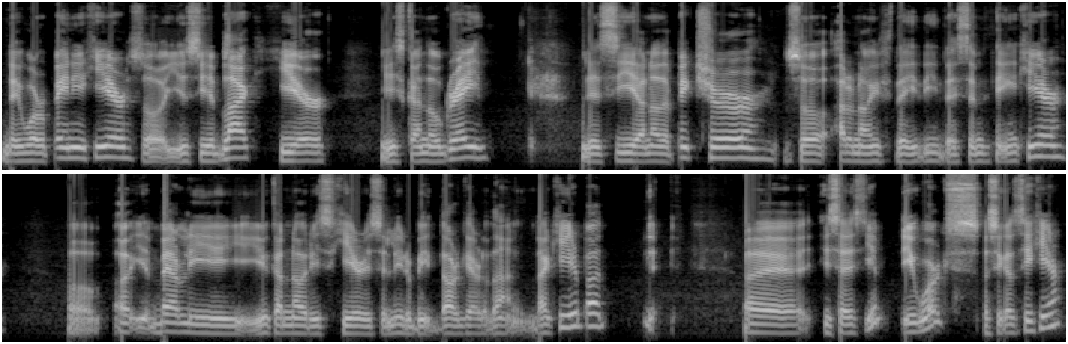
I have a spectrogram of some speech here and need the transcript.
they were painting here. So you see black here is kind of gray. Let's see another picture. So I don't know if they did the same thing here. Oh, uh, barely you can notice here is a little bit darker than, than here, but uh, it says, yep, it works as you can see here.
